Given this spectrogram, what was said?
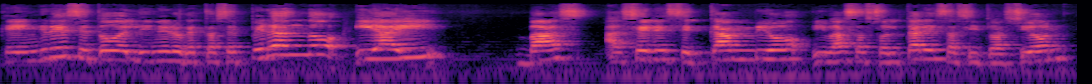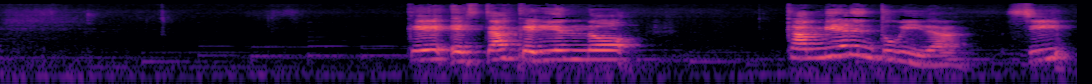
Que ingrese todo el dinero que estás esperando y ahí vas a hacer ese cambio y vas a soltar esa situación que estás queriendo cambiar en tu vida, ¿sí?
